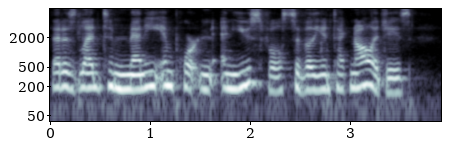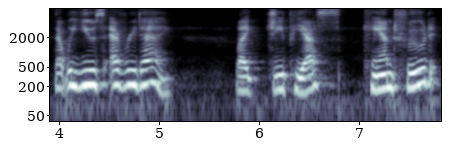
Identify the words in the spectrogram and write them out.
that has led to many important and useful civilian technologies that we use every day, like GPS, canned food,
